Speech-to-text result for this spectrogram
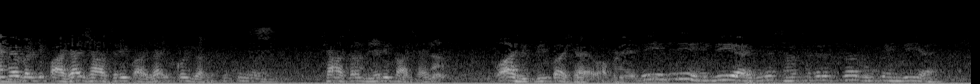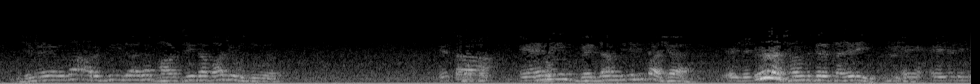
ਐਵੇਂ ਵਰਗੀ ਭਾਸ਼ਾ ਸ਼ਾਸਤਰੀ ਭਾਸ਼ਾ ਇੱਕੋ ਹੀ ਗੱਲ ਸ਼ਾਸਤਰ ਦੀ ਜਿਹੜੀ ਭਾਸ਼ਾ ਹੈ ਨਾ ਉਹ ਹਿੰਦੀ ਭਾਸ਼ਾ ਹੈ ਆਪਣੇ ਇਹ ਦੀ ਜਿਹੜੀ ਹਿੰਦੀ ਹੈ ਜਿਵੇਂ ਸੰਸਕ੍ਰਿਤ ਦਾ ਰੂਪ ਹਿੰਦੀ ਹੈ ਜਿਵੇਂ ਉਹਦਾ ਅਰਬੀ ਦਾ ਜਾਂ ਫਾਰਸੀ ਦਾ ਬਾਅਦ ਉਰਦੂ ਹੈ। ਇਹ ਤਾਂ ਐਵੇਂ ਹੀ ਵੇਦਾਂ ਦੀ ਜਿਹੜੀ ਭਾਸ਼ਾ ਹੈ ਇਹ ਜਿਹੜੀ ਸੰਸਕ੍ਰਿਤ ਹੈ ਜਿਹੜੀ। ਇਹ ਇਹ ਜਿਹੜੀ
